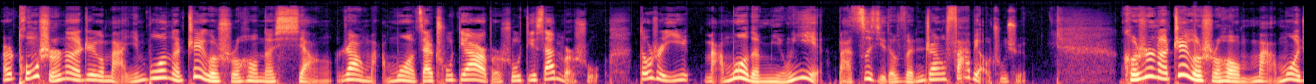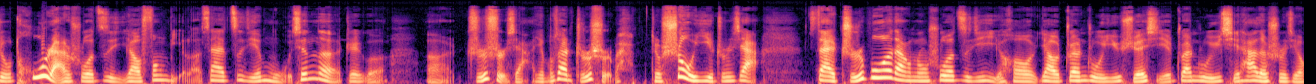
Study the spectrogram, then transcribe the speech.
而同时呢，这个马银波呢，这个时候呢，想让马默再出第二本书、第三本书，都是以马默的名义把自己的文章发表出去。可是呢，这个时候马默就突然说自己要封笔了，在自己母亲的这个呃指使下，也不算指使吧，就授意之下，在直播当中说自己以后要专注于学习，专注于其他的事情，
